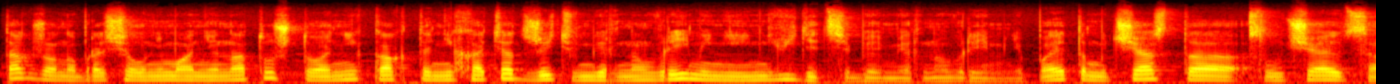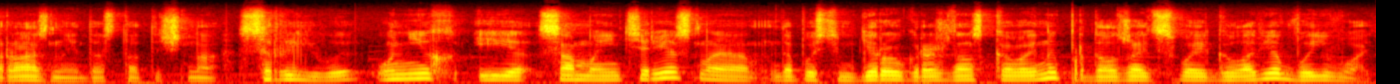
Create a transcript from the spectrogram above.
Также он обращал внимание на то, что они как-то не хотят жить в мирном времени и не видят себя в мирном времени, поэтому часто случаются разные достаточно срывы у них, и самое интересное, допустим, герой гражданской войны продолжает в своей голове воевать.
